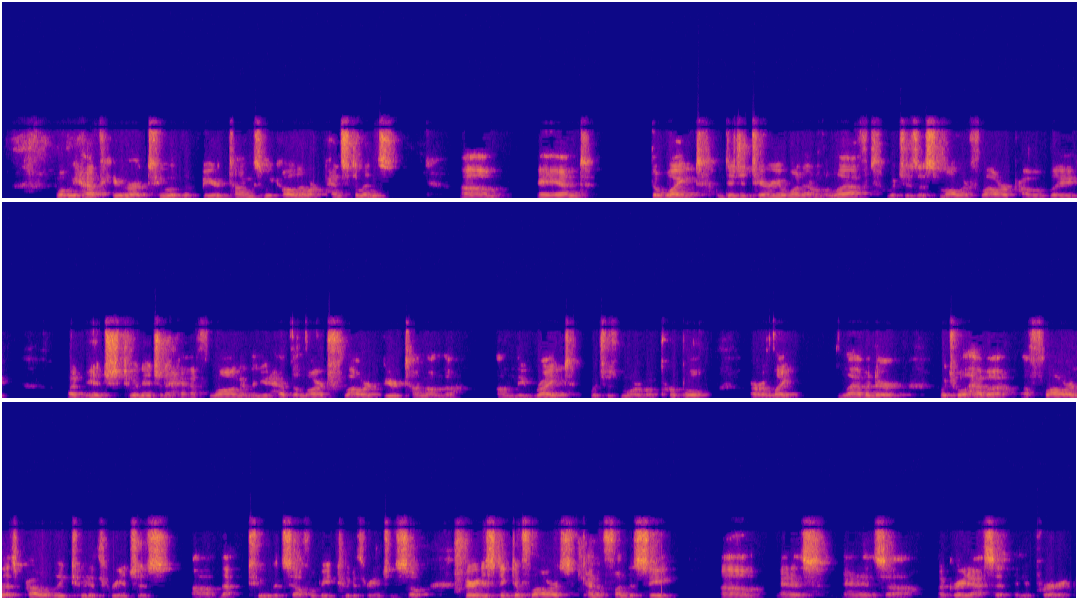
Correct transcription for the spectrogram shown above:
What we have here are two of the beard tongues, we call them, or penstemons. Um, and the white digitalis one on the left, which is a smaller flower, probably an inch to an inch and a half long. And then you have the large flowered beard tongue on the on the right, which is more of a purple or a light lavender which will have a, a flower that's probably two to three inches. Uh, that tube itself will be two to three inches. So very distinctive flowers, kind of fun to see, um, and it's and it's uh, a great asset in your prairie.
